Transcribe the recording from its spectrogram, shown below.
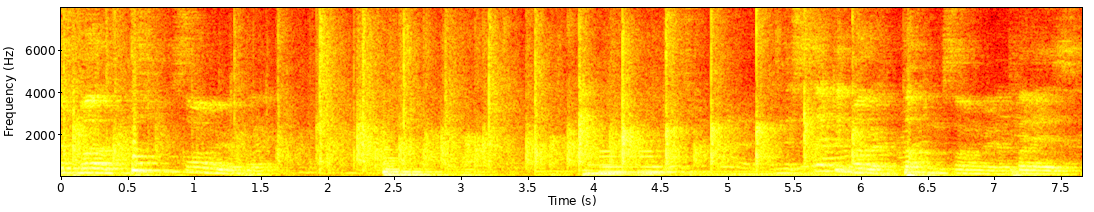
first motherfucking song we were playing. And the second motherfucking song we're gonna play is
